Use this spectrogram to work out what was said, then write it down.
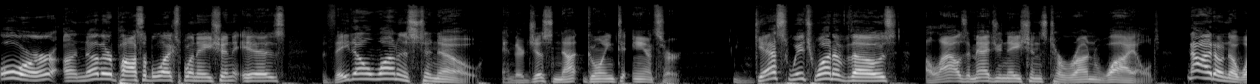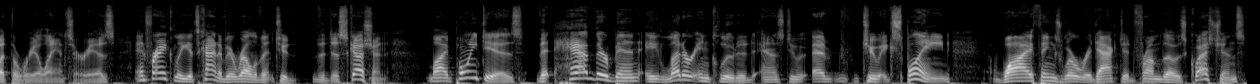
Or another possible explanation is they don't want us to know and they're just not going to answer. Guess which one of those allows imaginations to run wild? Now, I don't know what the real answer is, and frankly, it's kind of irrelevant to the discussion. My point is that had there been a letter included as to uh, to explain why things were redacted from those questions,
